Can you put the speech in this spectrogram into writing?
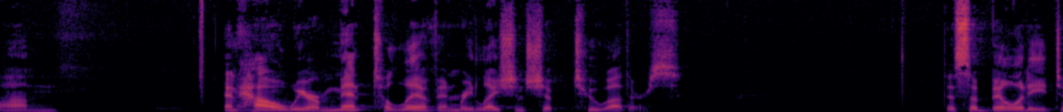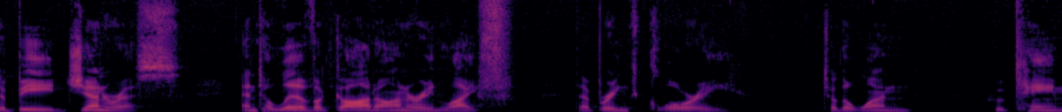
um, and how we are meant to live in relationship to others. This ability to be generous and to live a God honoring life that brings glory to the one who came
